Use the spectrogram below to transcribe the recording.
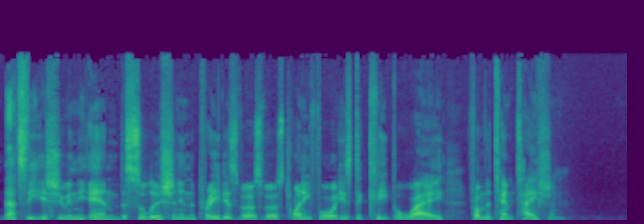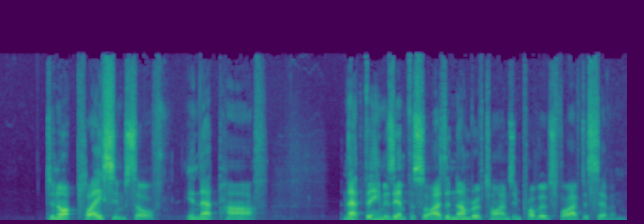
That's the issue in the end. The solution in the previous verse, verse 24, is to keep away from the temptation to not place himself in that path. And that theme is emphasized a number of times in Proverbs 5 to 7.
